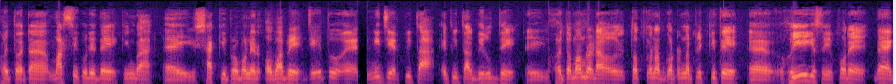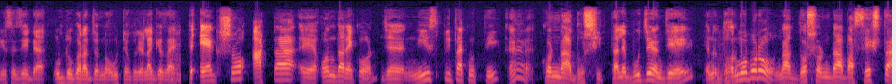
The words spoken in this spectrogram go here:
হয়তো এটা মার্সি করে দেয় কিংবা এই সাক্ষী প্রমাণের অভাবে যেহেতু নিজের পিতা এই পিতার বিরুদ্ধে এই হয়তো মামলাটা তৎক্ষণাৎ ঘটনা প্রেক্ষিতে হয়েই গেছে। পরে দেখা গেছে যে এটা উল্টো করার জন্য উল্টে পড়ে লাগে যায়। তো একশো আটটা অন দা রেকর্ড যে নিজ পিতা কর্তৃক হ্যাঁ কন্যা দোষিত তাহলে বুঝেন যে ধর্ম বড় না দর্শনটা বা সেক্সটা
